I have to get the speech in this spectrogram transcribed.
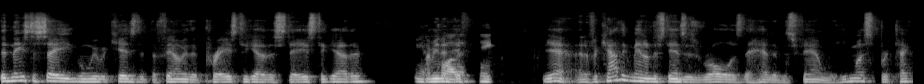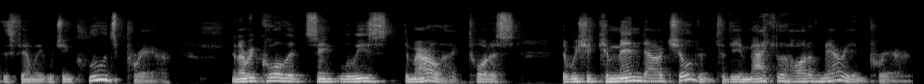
didn't they used to say when we were kids that the family that prays together stays together? Yeah, I mean, if, yeah, and if a Catholic man understands his role as the head of his family, he must protect his family, which includes prayer. And I recall that St. Louise de Marillac taught us that we should commend our children to the Immaculate Heart of Mary in prayer.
